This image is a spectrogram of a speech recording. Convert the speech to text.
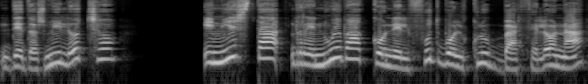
de 2008, Iniesta renueva con el Fútbol Club Barcelona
